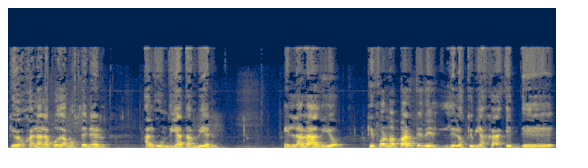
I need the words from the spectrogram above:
que ojalá la podamos tener algún día también en la radio, que forma parte de, de los que viaja, eh, de,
